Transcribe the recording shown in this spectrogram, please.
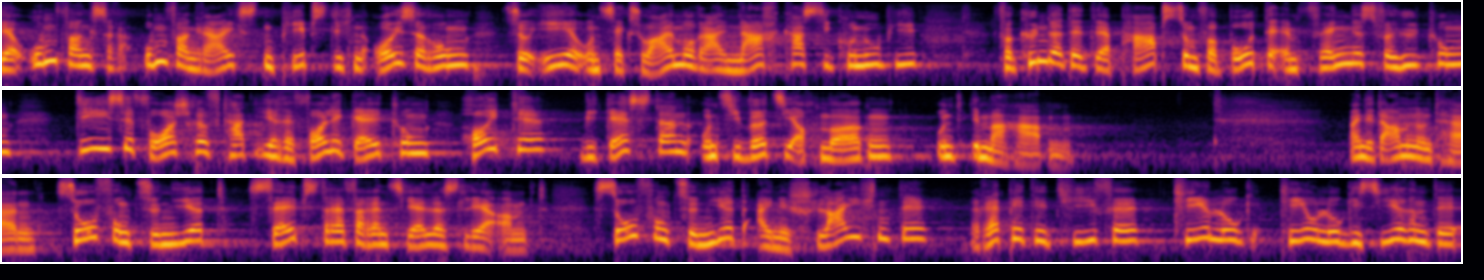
der umfangreichsten päpstlichen Äußerung zur Ehe- und Sexualmoral nach Casti Conubi, verkündete der Papst zum Verbot der Empfängnisverhütung, diese Vorschrift hat ihre volle Geltung heute wie gestern und sie wird sie auch morgen und immer haben. Meine Damen und Herren, so funktioniert selbstreferenzielles Lehramt. So funktioniert eine schleichende, repetitive, theolog theologisierende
